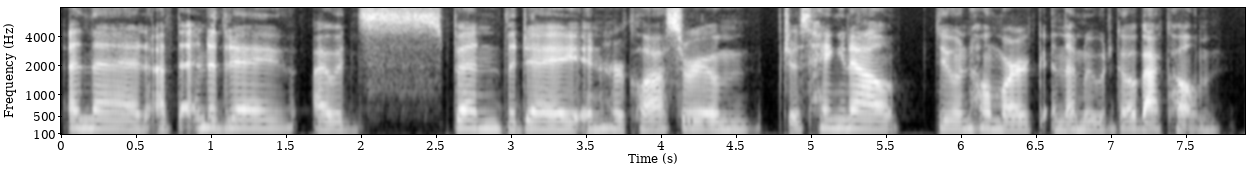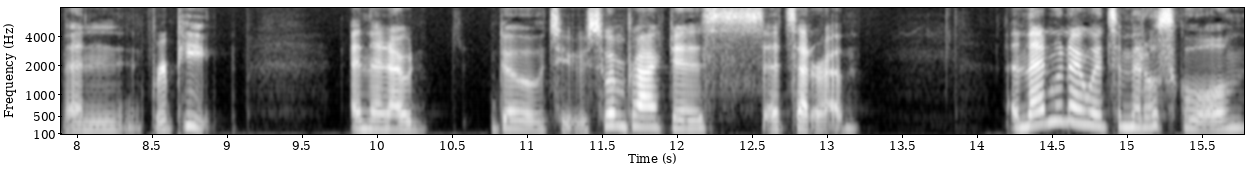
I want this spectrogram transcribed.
And then at the end of the day, I would spend the day in her classroom just hanging out, doing homework, and then we would go back home and repeat. And then I would go to swim practice, etc. And then when I went to middle school,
